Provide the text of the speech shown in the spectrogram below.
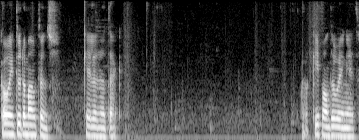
Going to the mountains. Kill and attack. I'll keep on doing it.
